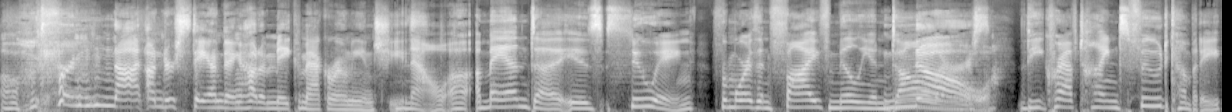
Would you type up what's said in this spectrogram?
oh. for not understanding how to make macaroni and cheese. Now, uh, Amanda is suing for more than $5 million. No. The Kraft Heinz Food Company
